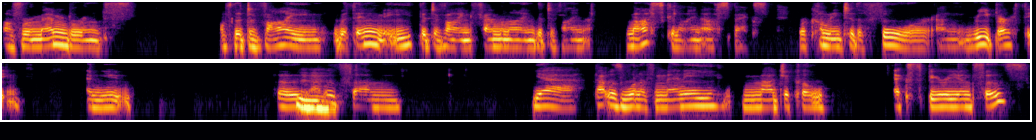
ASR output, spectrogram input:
of remembrance of the divine within me, the divine feminine, the divine masculine aspects were coming to the fore and rebirthing anew. So mm. that was, um, yeah, that was one of many magical experiences.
